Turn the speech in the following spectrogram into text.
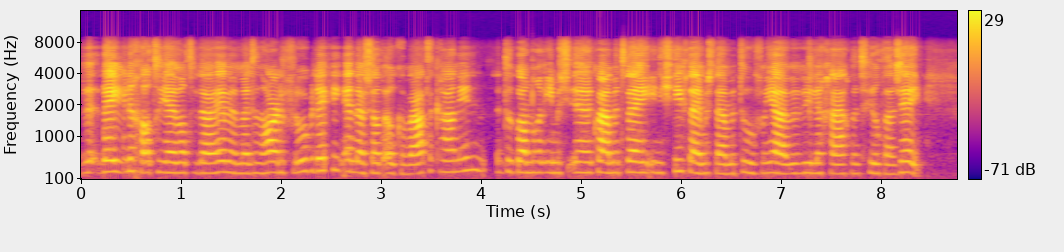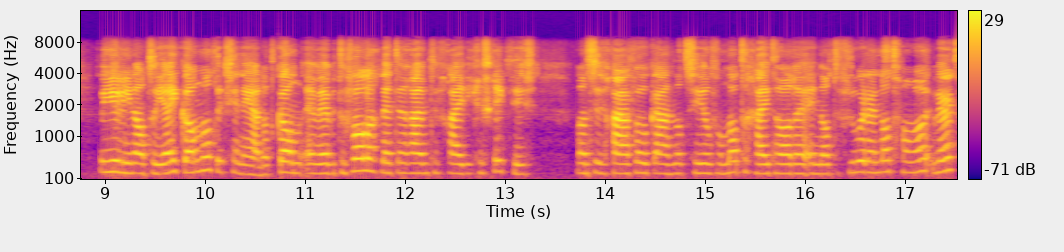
de enige atelier wat we daar hebben met een harde vloerbedekking. En daar zat ook een waterkraan in. En toen kwam er een, kwamen twee initiatiefnemers naar me toe van ja, we willen graag met Vilt aan Zee. Bij jullie een atelier, kan dat? Ik zei nou ja, dat kan. En we hebben toevallig net een ruimte vrij die geschikt is. Want ze gaven ook aan dat ze heel veel nattigheid hadden en dat de vloer daar nat van werd.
